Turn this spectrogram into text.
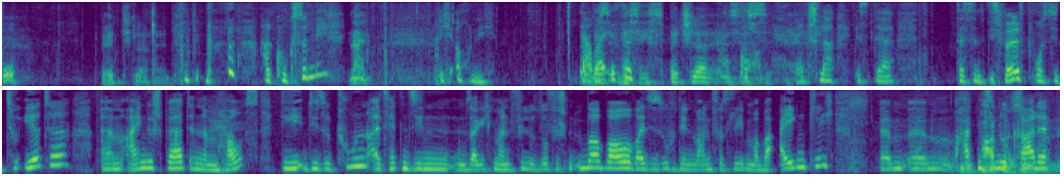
oh. Bachelorette. Guckst du nicht? Nein. Ich auch nicht. Aber was, ist was ist Bachelor? Es ist, Bachelor ist der. Das sind zwölf Prostituierte ähm, eingesperrt in einem Haus, die, die so tun, als hätten sie einen, sage ich mal, einen philosophischen Überbau, weil sie suchen den Mann fürs Leben. Aber eigentlich ähm, ähm, hatten sie nur gerade. ne?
